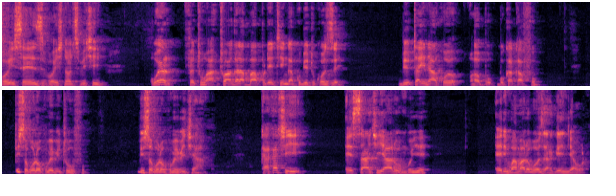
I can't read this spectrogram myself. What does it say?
voices voice notes biki? Well fe twagala ba updatinga ku byetukoze byetutalinako uh, bukakafu bisobola okuba ebituufu bisobola okuba ebikyamu. Kakati esaaki yalumbuye erimu amaloboozi ag'enjawulo.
